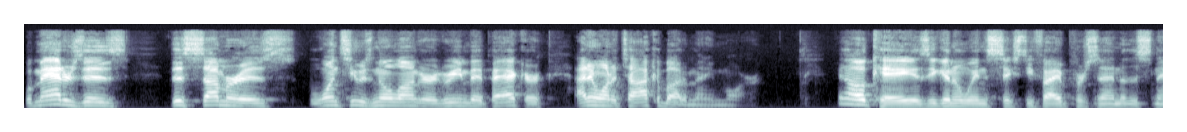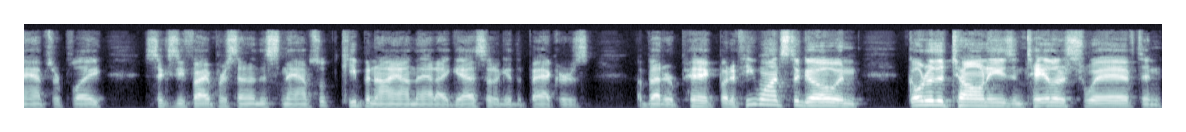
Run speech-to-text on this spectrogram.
What matters is this summer is once he was no longer a Green Bay Packer, I didn't want to talk about him anymore. Okay, is he going to win 65% of the snaps or play 65% of the snaps? We'll keep an eye on that, I guess. It'll get the Packers – a better pick. But if he wants to go and go to the Tonys and Taylor Swift and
